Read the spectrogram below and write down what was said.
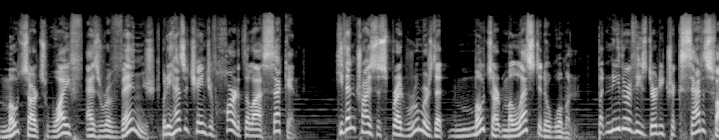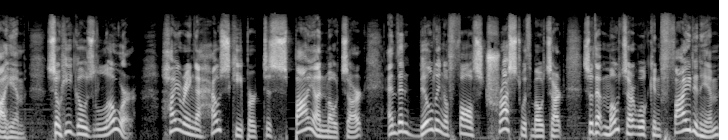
Mozart's wife as revenge, but he has a change of heart at the last second. He then tries to spread rumors that Mozart molested a woman. But neither of these dirty tricks satisfy him, so he goes lower, hiring a housekeeper to spy on Mozart and then building a false trust with Mozart so that Mozart will confide in him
